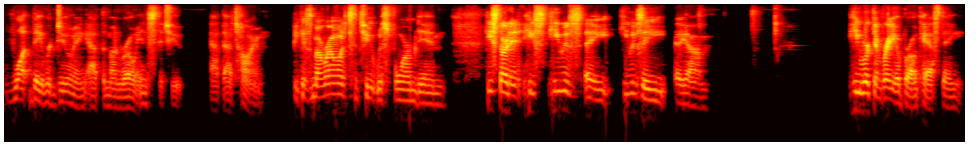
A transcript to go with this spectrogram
what they were doing at the Monroe Institute at that time because the Monroe Institute was formed in he started he's he was a he was a a um he worked in radio broadcasting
